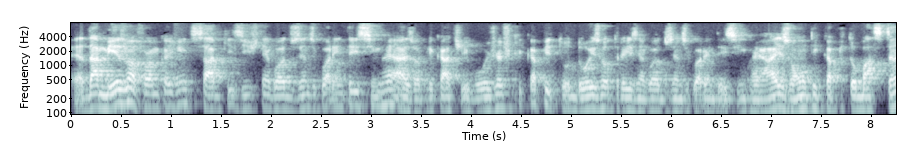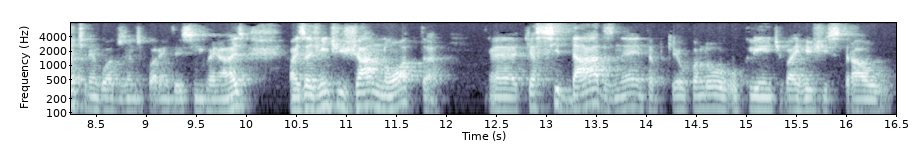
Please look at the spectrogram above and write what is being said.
É, da mesma forma que a gente sabe que existe negócio de 245 reais. O aplicativo hoje acho que captou dois ou três negócios de 245 reais. Ontem captou bastante negócio de 245 reais, mas a gente já nota é, que as cidades, né? Então, porque quando o cliente vai registrar o,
